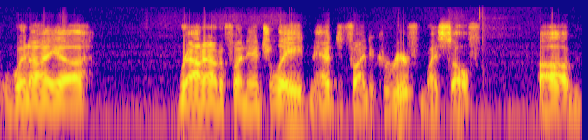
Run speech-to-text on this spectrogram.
when I uh, ran out of financial aid and had to find a career for myself, um,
